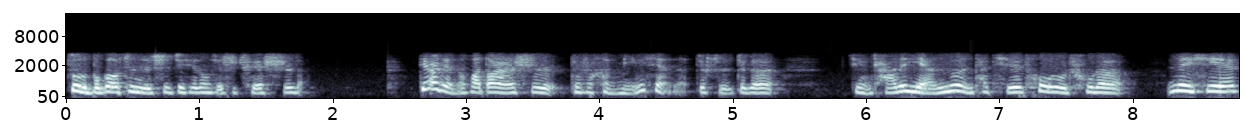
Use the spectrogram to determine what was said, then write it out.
做的不够，甚至是这些东西是缺失的？第二点的话，当然是就是很明显的，就是这个警察的言论，它其实透露出了那些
